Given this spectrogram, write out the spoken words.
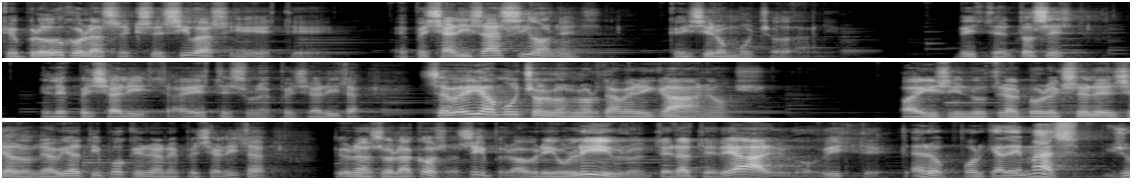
que produjo las excesivas este, especializaciones que hicieron mucho daño. ¿Viste? Entonces, el especialista, este es un especialista, se veía mucho en los norteamericanos, país industrial por excelencia, donde había tipos que eran especialistas de una sola cosa. Sí, pero abrí un libro, enterate de algo, ¿viste? Claro, porque además yo,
